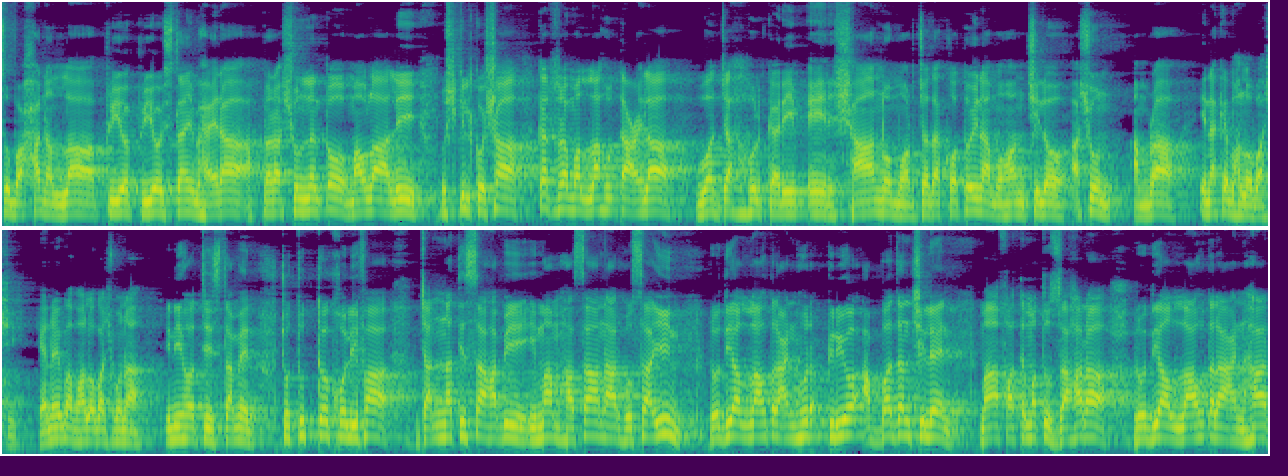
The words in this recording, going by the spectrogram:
সুবাহান আল্লাহ প্রিয় প্রিয় ইসলামী ভাইরা, আপনারা শুনলেন তো মাওলা আলী মুশকিল কোষা করম আল্লাহ তালা ওয়াজাহুল করিম এর শান ও মর্যাদা কতই না মহান ছিল। আসুন আমরা এনাকে ভালোবাসি। কেনই বা ভালোবাসবো না? ইনি হচ্ছে ইসলামের চতুর্থ খলিফা, জান্নাতি সাহাবি ইমাম হাসান আর হুসাইন রদিয়া আল্লাহ তালা আনহুর প্রিয় আব্বাজান ছিলেন। মা ফাতেমাতু জাহারা রদিয়া আল্লাহ তালা আনহার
